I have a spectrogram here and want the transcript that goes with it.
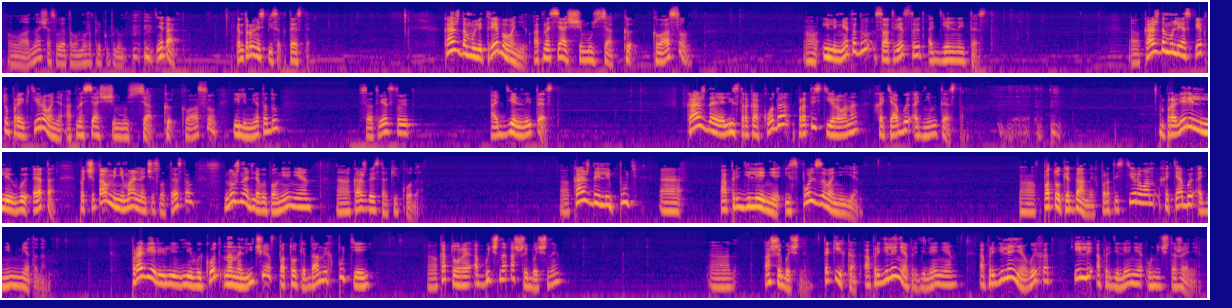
Ладно, сейчас у этого может прикуплю. Итак, контрольный список, тесты. Каждому ли требованию, относящемуся к классу э, или методу, соответствует отдельный тест? Э, каждому ли аспекту проектирования, относящемуся к классу или методу, соответствует отдельный тест? Каждая ли строка кода протестирована хотя бы одним тестом? Проверили ли вы это, подсчитав минимальное число тестов, нужное для выполнения а, каждой строки кода? А, каждый ли путь а, определения использования в потоке данных протестирован хотя бы одним методом? Проверили ли вы код на наличие в потоке данных путей, которые обычно ошибочны, ошибочны, таких как определение определения, определение выход или определение уничтожения.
